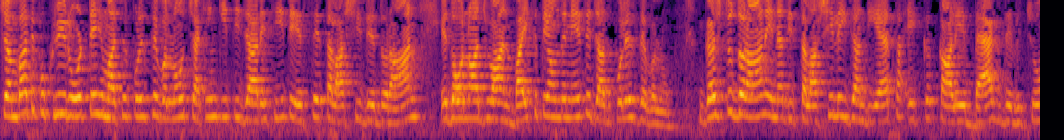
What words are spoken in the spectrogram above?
ਚੰਬਾ ਤੇ ਪੁਖਰੀ ਰੋਡ ਤੇ ਹਿਮਾਚਲ ਪੁਲਿਸ ਦੇ ਵੱਲੋਂ ਚੈਕਿੰਗ ਕੀਤੀ ਜਾ ਰਹੀ ਸੀ ਤੇ ਇਸੇ ਤਲਾਸ਼ੀ ਦੇ ਦੌਰਾਨ ਇਹ ਦੋ ਨੌਜਵਾਨ ਬਾਈਕ ਤੇ ਆਉਂਦੇ ਨੇ ਤੇ ਜਦ ਪੁਲਿਸ ਦੇ ਵੱਲੋਂ ਗਸ਼ਤ ਦੌਰਾਨ ਇਹਨਾਂ ਦੀ ਤਲਾਸ਼ੀ ਲਈ ਜਾਂਦੀ ਹੈ ਤਾਂ ਇੱਕ ਕਾਲੇ ਬੈਗ ਦੇ ਵਿੱਚੋਂ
